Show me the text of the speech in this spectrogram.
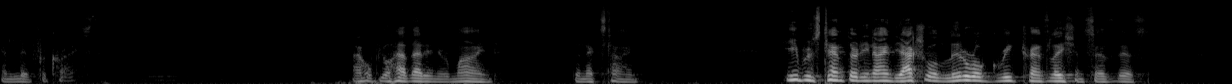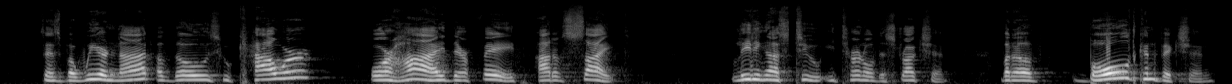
and live for Christ. I hope you'll have that in your mind the next time. Hebrews 10:39, the actual literal Greek translation says this. It says, "But we are not of those who cower or hide their faith out of sight, leading us to eternal destruction, but of bold conviction,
